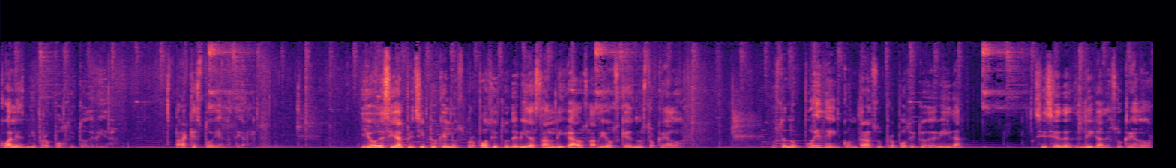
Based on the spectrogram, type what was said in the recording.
¿Cuál es mi propósito de vida? ¿Para qué estoy en la tierra? Yo decía al principio que los propósitos de vida están ligados a Dios, que es nuestro creador. Usted no puede encontrar su propósito de vida si se desliga de su creador.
